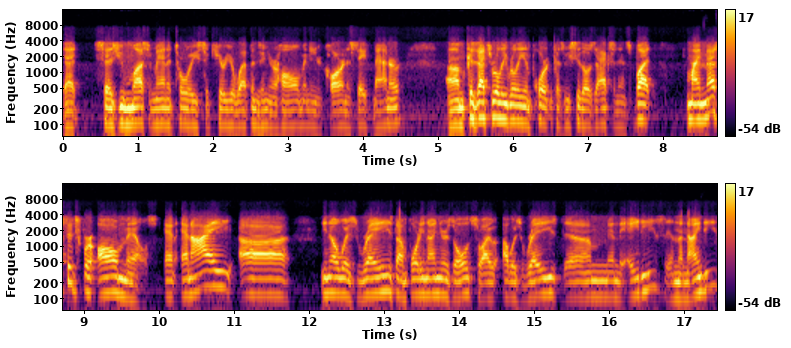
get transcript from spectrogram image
that says you must mandatorily secure your weapons in your home and in your car in a safe manner, because um, that's really really important because we see those accidents. But my message for all males, and and I. Uh, you know, was raised. I'm 49 years old, so I, I was raised um, in the 80s, in the 90s,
